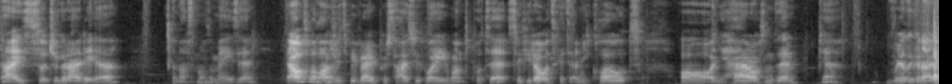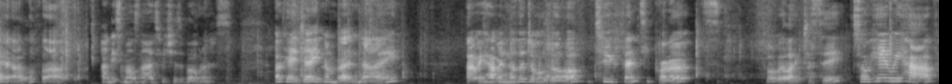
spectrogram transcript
That is such a good idea and that smells amazing. It also allows you to be very precise with where you want to put it. So if you don't want to get it on your clothes or on your hair or something, yeah, really good idea. I love that. And it smells nice, which is a bonus. Okay, date number nine. And we have another double door, two Fenty products. What we like to see. So here we have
